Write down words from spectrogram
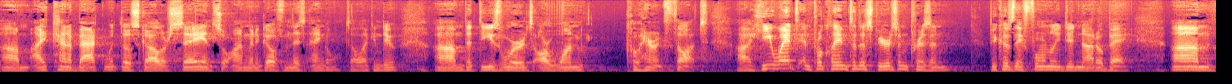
Um, I kind of back what those scholars say, and so I'm going to go from this angle. That's all I can do. Um, that these words are one coherent thought. Uh, he went and proclaimed to the spirits in prison because they formerly did not obey. Um,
